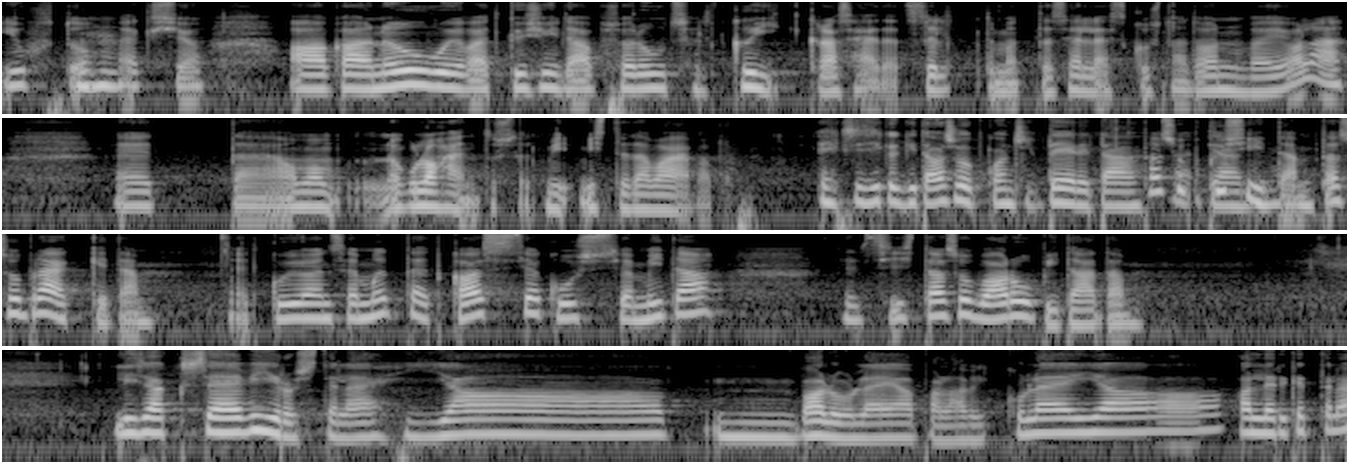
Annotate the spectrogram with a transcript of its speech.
juhtu mm, -hmm. eks ju, aga nõu võivad küsida absoluutselt kõik rasedad, sõltumata sellest, kus nad on või ei ole, et äh, oma nagu lahendust, et mi, mis teda vaevab. ehk siis ikkagi tasub konsulteerida? tasub küsida, tasub rääkida et kui on see mõte, et kas ja kus ja mida, et siis tasub aru pidada. lisaks eh, viirustele ja mm, valule ja palavikule ja allergiatele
